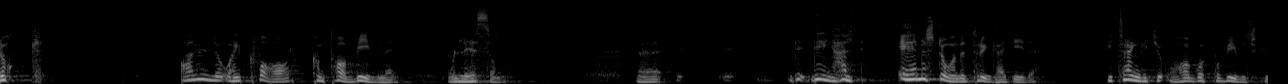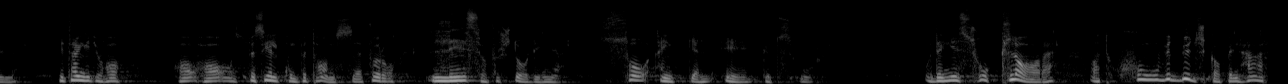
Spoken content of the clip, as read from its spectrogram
nok. Alle og enhver kan ta Bibelen og lese den. Eh, det er en helt enestående trygghet i det. Vi trenger ikke å ha gått på bibelskole. Vi trenger ikke å ha, ha, ha spesiell kompetanse for å lese og forstå denne. Så enkel er Guds ord. Og den er så klar at hovedbudskapen her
